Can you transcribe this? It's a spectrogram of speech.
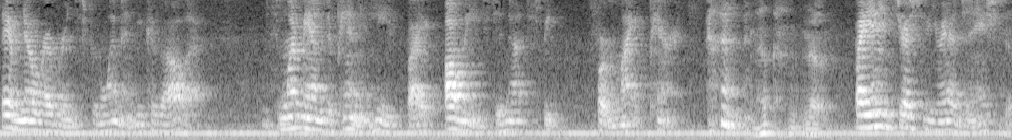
they have no reverence for women because all that. It's one man's opinion. He, by all means, did not speak for my parents no. by any stretch of the imagination. Yeah.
